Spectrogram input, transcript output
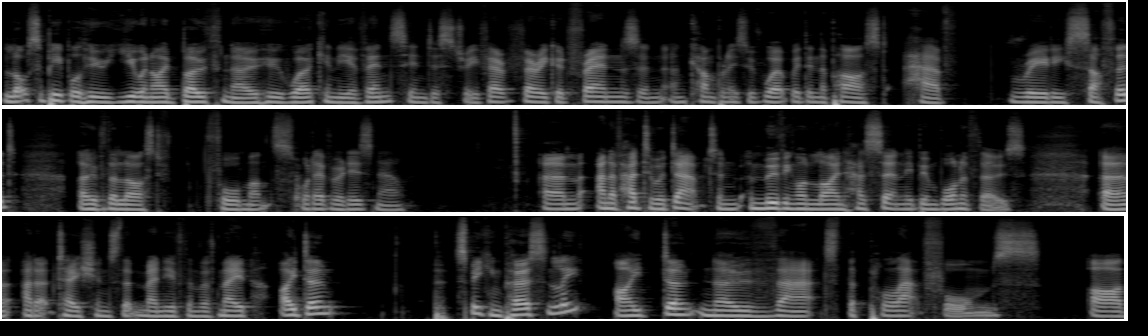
lots of people who you and I both know who work in the events industry, very, very good friends and, and companies we've worked with in the past have really suffered over the last four months, whatever it is now. Um, and have had to adapt, and, and moving online has certainly been one of those uh, adaptations that many of them have made. I don't speaking personally, I don't know that the platforms are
